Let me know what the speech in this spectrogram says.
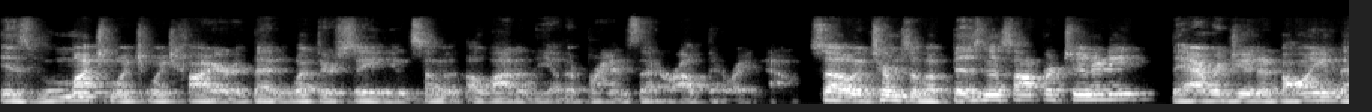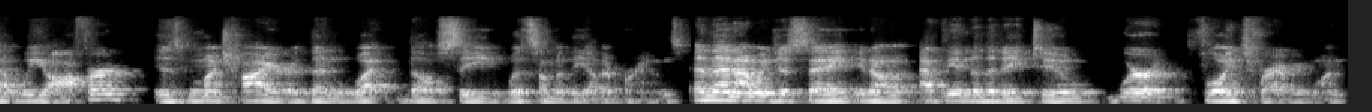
is much, much, much higher than what they're seeing in some a lot of the other brands that are out there right now. So, in terms of a business opportunity, the average unit volume that we offer is much higher than what they'll see with some of the other brands. And then I would just say, you know, at the end of the day, too, we're Floyd's for everyone.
